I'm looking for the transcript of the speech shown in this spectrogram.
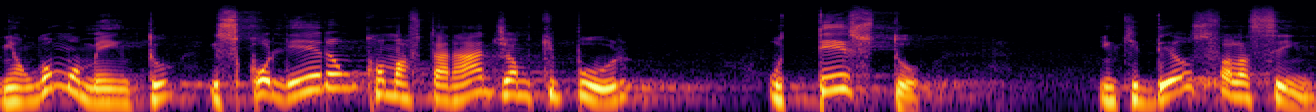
em algum momento, escolheram como Aftará de Yom Kippur o texto em que Deus fala assim:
